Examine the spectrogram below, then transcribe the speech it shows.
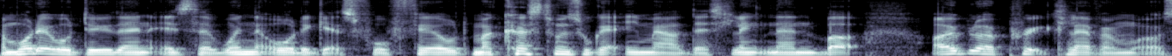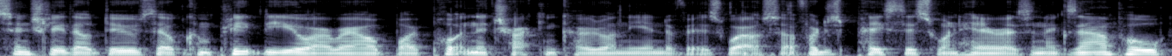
And what it will do then is that when the order gets fulfilled, my customers will get emailed this link then, but Oberlo are pretty clever and what essentially they'll do is they'll complete the URL by putting the tracking code on the end of it as well. So if I just paste this one here as an example,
